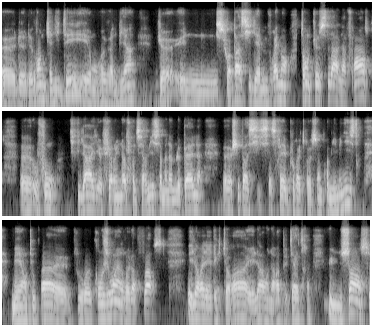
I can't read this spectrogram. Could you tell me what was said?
euh, de, de grandes qualités et on regrette bien qu'il ne soit pas, s'il aime vraiment tant que cela la France, au fond, qu'il aille faire une offre de service à Madame Le Pen. Euh, je ne sais pas si ça serait pour être son Premier ministre, mais en tout cas euh, pour conjoindre leurs forces et leur électorat. Et là, on aura peut-être une chance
